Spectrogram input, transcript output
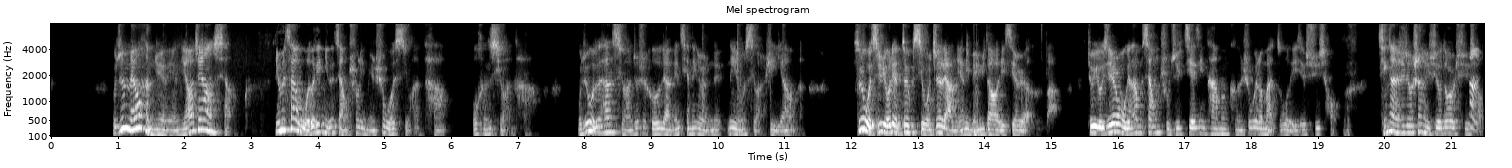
我觉得没有很虐恋，你要这样想。因为在我的给你的讲述里面，是我喜欢他，我很喜欢他，我觉得我对他的喜欢就是和两年前那个人的那种喜欢是一样的，所以我其实有点对不起我这两年里面遇到的一些人吧，就有些人我跟他们相处去接近他们，可能是为了满足我的一些需求，情感需求、生理需求都是需求，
